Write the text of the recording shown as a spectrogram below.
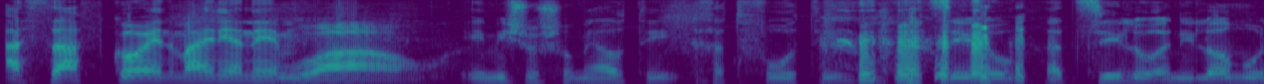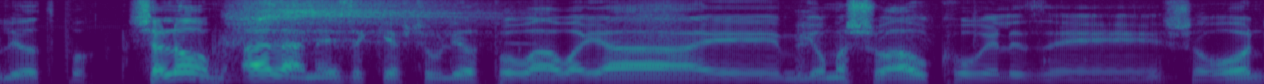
אסף כהן, מה העניינים? וואו. אם מישהו שומע אותי, חטפו אותי, הצילו, הצילו, אני לא אמור להיות פה. שלום, אהלן, איזה כיף שוב להיות פה. וואו, היה אה, יום השואה, הוא קורא לזה, שרון.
